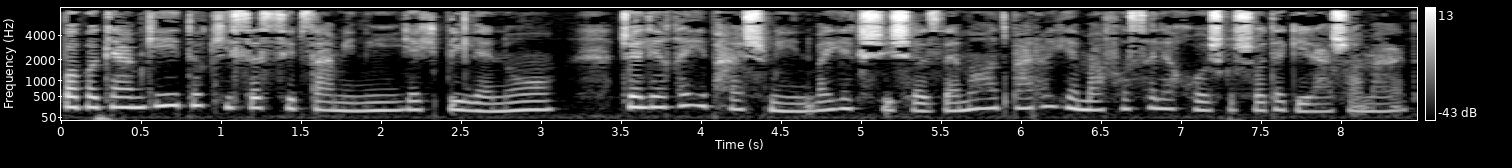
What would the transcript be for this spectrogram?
بابا گمگی دو کیسه سیب زمینی، یک بیل نو، جلیقه پشمین و یک شیشه زماد برای مفاصل خشک شده گیرش آمد.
